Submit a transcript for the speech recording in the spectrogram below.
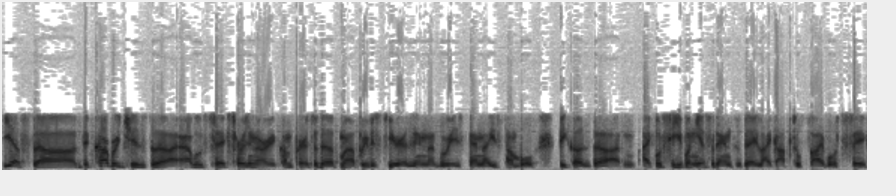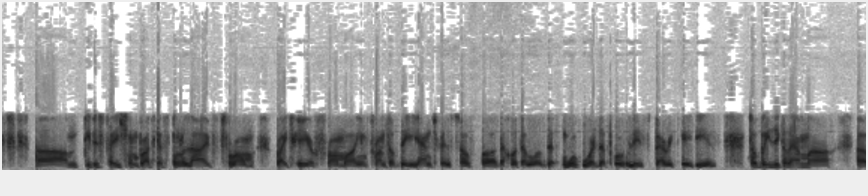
Yes, uh, the coverage is, uh, I would say, extraordinary compared to the previous years in Greece and Istanbul because I could see even yesterday and today like up to five or six um, TV station broadcasting live from right here from uh, in front of the entrance of uh, the hotel where the, where the police barricade is. So basically, I'm uh, uh,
